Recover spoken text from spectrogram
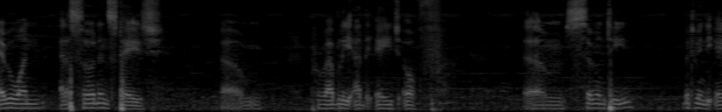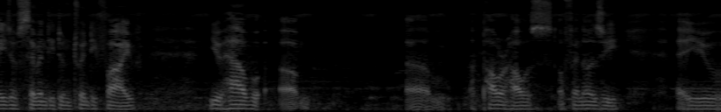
Everyone at a certain stage um, probably at the age of um, 17 between the age of 70 to 25 you have um, um a powerhouse of energy uh, you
